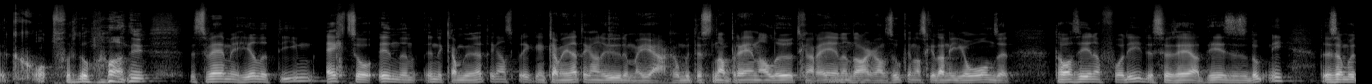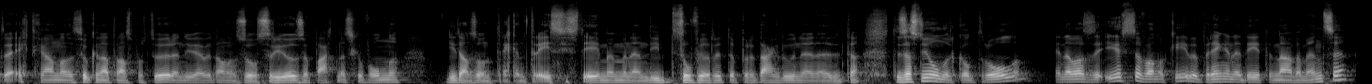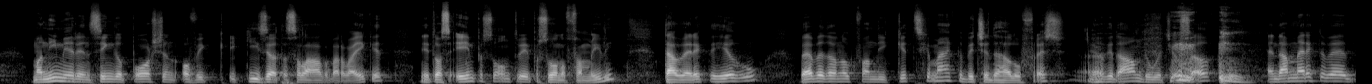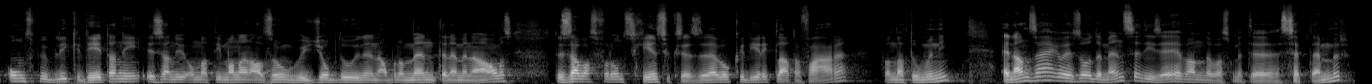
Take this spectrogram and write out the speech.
Godverdomme, nu. Dus wij met het hele team echt zo in de, in de camionetten gaan spreken en camionetten gaan huren. Maar ja, je moet eens naar Brein al uit gaan rijden en daar gaan zoeken als je dat niet gewoon bent. Dat was een folie, dus we zeiden, ja, deze is het ook niet. Dus dan moeten we echt gaan zoeken naar transporteur. En nu hebben we dan zo serieuze partners gevonden die dan zo'n track-and-trace systeem hebben en die zoveel ritten per dag doen. En, en, Dus dat is nu onder controle. En dat was de eerste van, oké, we brengen het eten naar de mensen, maar niet meer in single portion of ik, ik kies uit de salade waar ik eet. Nee, het was één persoon, twee personen of familie. Dat werkte heel goed. We hebben dan ook van die kits gemaakt, een beetje de Hello Fresh uh, gedaan, doe het jezelf. en dan merkten wij, ons publiek deed dat niet. Is dat nu omdat die mannen al zo'n goede job doen en abonnementen en alles. Dus dat was voor ons geen succes. Dat hebben we ook direct laten varen, van dat doen we niet. En dan zagen we zo de mensen die zeiden van, dat was met de september.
